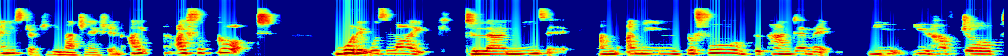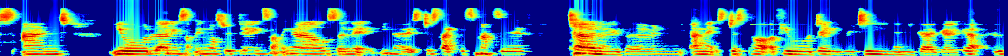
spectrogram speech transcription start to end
any stretch of the imagination. I I forgot what it was like to learn music. Um, I mean, before the pandemic, you you have jobs and you're learning something whilst you're doing something else, and it you know it's just like this massive turnover, and and it's just part of your daily routine, and you go go go.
